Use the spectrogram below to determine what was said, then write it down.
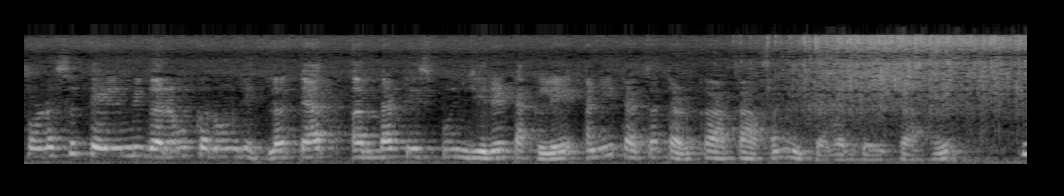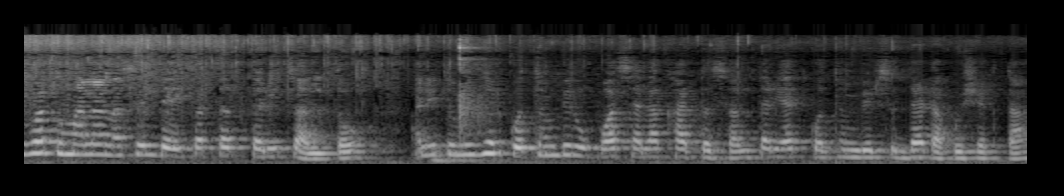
थोडंसं तेल मी गरम करून घेतलं त्यात अर्धा टीस्पून जिरे टाकले आणि त्याचा तडका आता आपण ह्याच्यावर द्यायचा आहे. किंवा तुम्हाला नसेल द्यायचा तर तरी चालतो. आणि तुम्ही जर कोथिंबीर उपवासाला खात असाल तर यात कोथिंबीर सुद्धा टाकू शकता.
